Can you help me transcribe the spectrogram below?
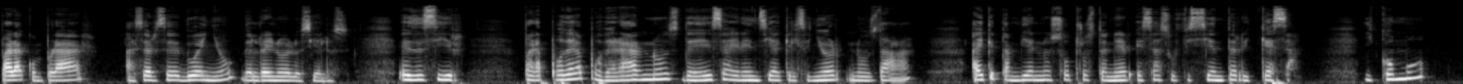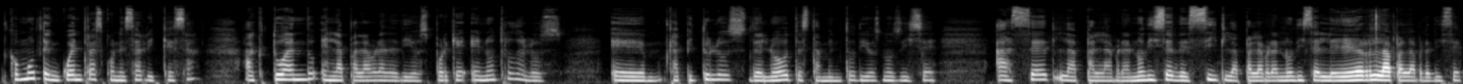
para comprar, hacerse dueño del reino de los cielos. Es decir, para poder apoderarnos de esa herencia que el Señor nos da, hay que también nosotros tener esa suficiente riqueza. ¿Y cómo ¿Cómo te encuentras con esa riqueza? Actuando en la palabra de Dios, porque en otro de los eh, capítulos del Nuevo Testamento Dios nos dice, haced la palabra, no dice decid la palabra, no dice leer la palabra, dice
